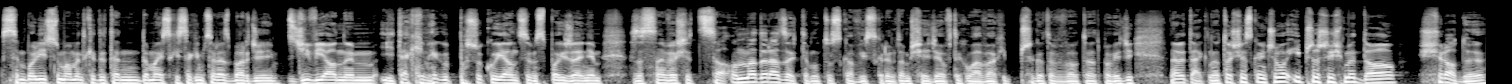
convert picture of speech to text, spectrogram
symboliczny moment, kiedy ten Domański z takim coraz bardziej zdziwionym i takim jakby poszukującym spojrzeniem zastanawiał się, co on ma doradzać temu Tuskowi, z którym tam siedział w tych ławach i przygotowywał te odpowiedzi. No ale tak, no to się skończyło i przeszliśmy do środy,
